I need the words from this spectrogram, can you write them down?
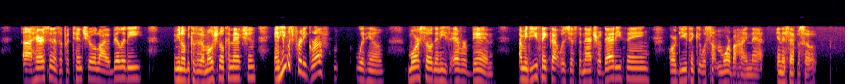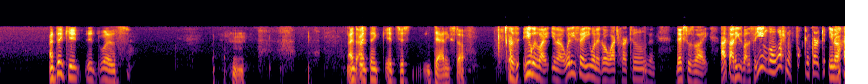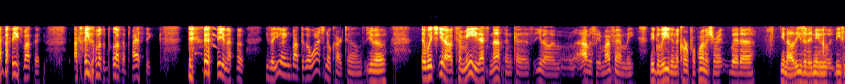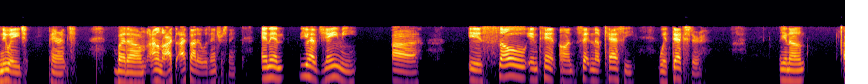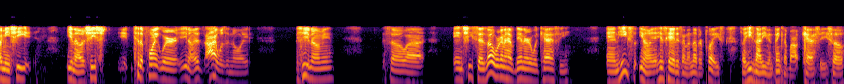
uh Harrison as a potential liability? You know, because of the emotional connection, and he was pretty gruff with him, more so than he's ever been. I mean, do you think that was just a natural daddy thing, or do you think it was something more behind that in this episode? I think it it was. Hmm. I I think it's just daddy stuff. Because he was like, you know, what did he say? He wanted to go watch cartoons, and Dexter was like, I thought he was about to say, you ain't gonna watch no fucking cartoon. You know, I thought he was about to, I thought he was about to pull out the plastic. you know, he's like, you ain't about to go watch no cartoons. You know, which you know to me that's nothing because you know obviously in my family they believe in the corporal punishment, but uh, you know these are the new these new age parents. But um, I don't know. I th- I thought it was interesting, and then you have Jamie. Uh, is so intent on setting up Cassie with Dexter. You know, I mean, she, you know, she's to the point where you know I was annoyed. You know what I mean? So, uh and she says, "Oh, we're gonna have dinner with Cassie," and he's, you know, his head is in another place, so he's not even thinking about Cassie. So,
